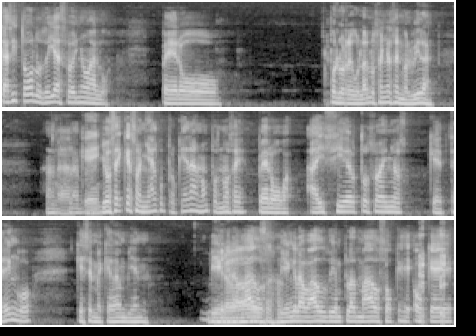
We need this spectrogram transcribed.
casi todos los días sueño algo, pero por lo regular los sueños se me olvidan. Ah, ok. Yo sé que soñé algo, pero ¿qué era? No, pues no sé. Pero hay ciertos sueños que tengo que se me quedan bien, bien Grabados, grabados, bien grabados, bien plasmados, o que, o que,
